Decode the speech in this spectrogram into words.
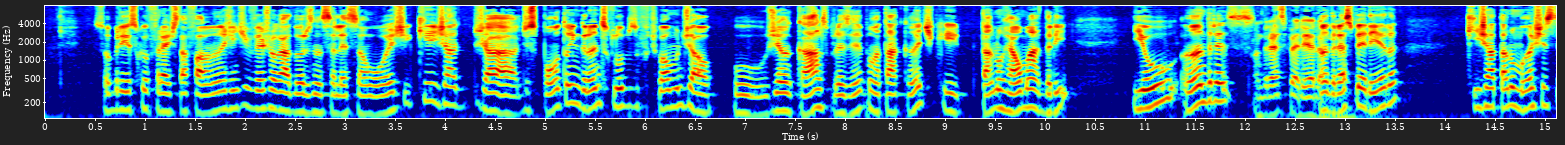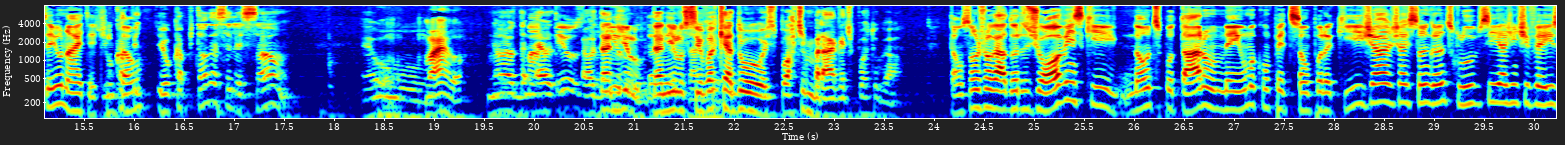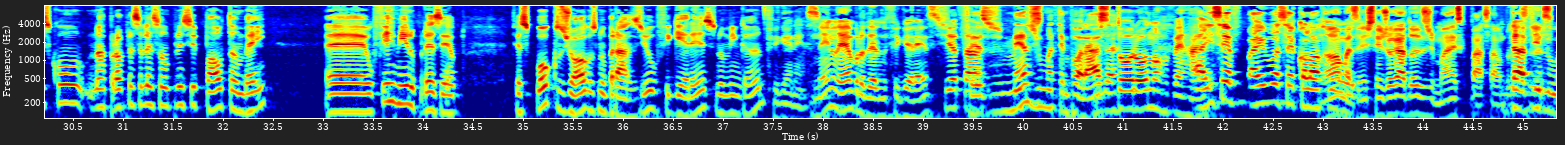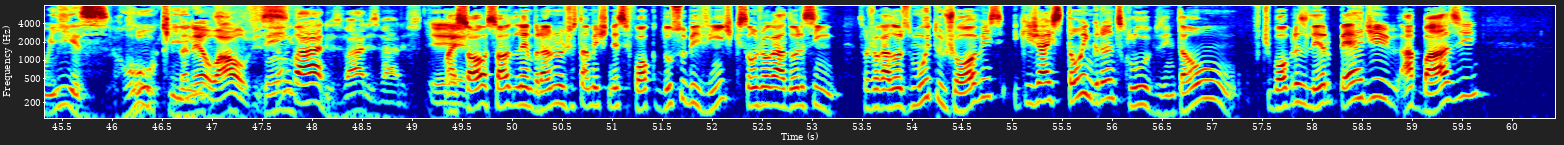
Sobre isso que o Fred está falando, a gente vê jogadores na seleção hoje que já, já despontam em grandes clubes do futebol mundial. O Jean Carlos, por exemplo, um atacante que está no Real Madrid, e o Andrés, Andrés Pereira. Andrés Pereira, que já está no Manchester United. E o, Então, capi- e o capitão da seleção é o. O Marlon. Não, é o, Da- é o- Mateus, é o Danilo, Danilo. Danilo. Danilo Silva, Danilo. que é do Sporting Braga de Portugal. então são jogadores jovens que não disputaram nenhuma competição por aqui e já, já estão em grandes clubes e a gente vê isso com, na própria seleção principal também. É, o Firmino, por exemplo, fez poucos jogos no Brasil, Figueirense, se não me engano. Figueirense. Nem lembro dele no Figueirense, já tá Fez menos de uma temporada. estourou no Hoffenheim. Aí você, aí você coloca Não, o mas a gente tem jogadores demais que passaram pela Davi. Luiz, Hulk. Daniel Alves. Sim. São vários, vários, vários. É, Mas só, só lembrando justamente nesse foco do sub-20, que são jogadores assim, são jogadores muito jovens e que já estão em grandes clubes. Então, o futebol brasileiro perde a base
